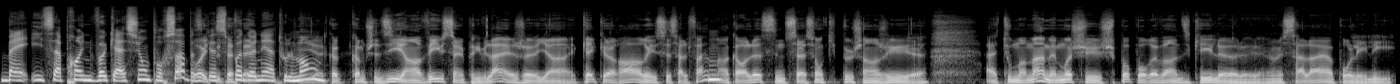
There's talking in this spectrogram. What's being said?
ben, il s'apprend une vocation pour ça parce Oui, que c'est pas fait. donné à tout le Puis, monde. euh, co- comme je te dis, en vivre, c'est un privilège. Il y a quelques rares réussissent à le faire, Mm. mais encore là, c'est une situation qui peut changer euh, à tout moment. Mais moi, je suis- je suis pas pour revendiquer le- le- un salaire pour les, les-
